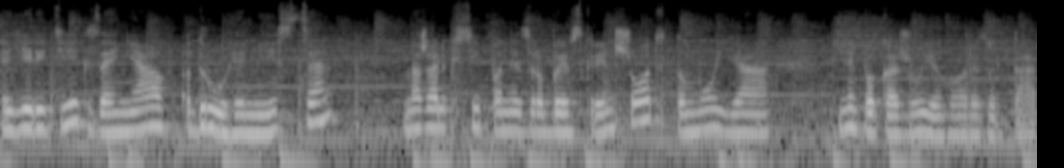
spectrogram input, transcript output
Єрітік зайняв друге місце. На жаль, Ксіпа не зробив скріншот, тому я не покажу його результат.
